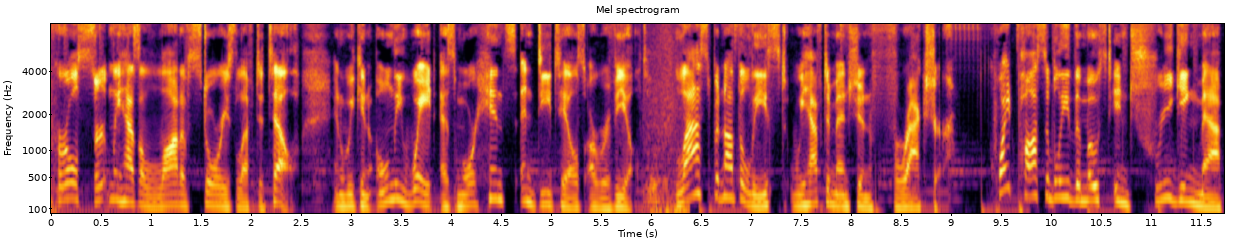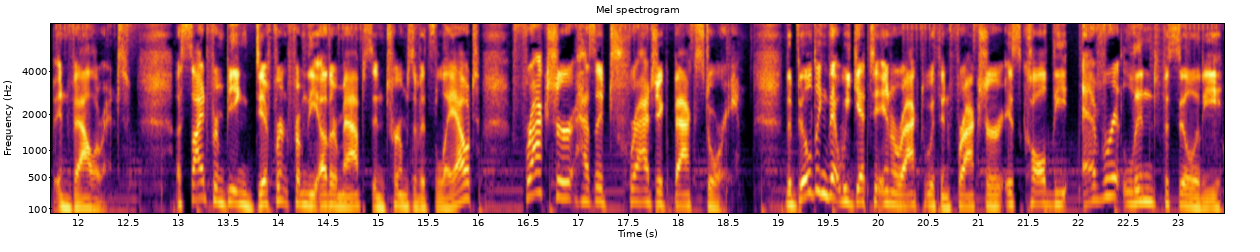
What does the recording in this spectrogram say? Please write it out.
Pearl certainly has a lot of stories left to tell, and we can only wait as more hints and details are revealed. Last but not the least, we have to mention Fracture quite possibly the most intriguing map in Valorant. Aside from being different from the other maps in terms of its layout, Fracture has a tragic backstory. The building that we get to interact with in Fracture is called the Everett Lind Facility,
